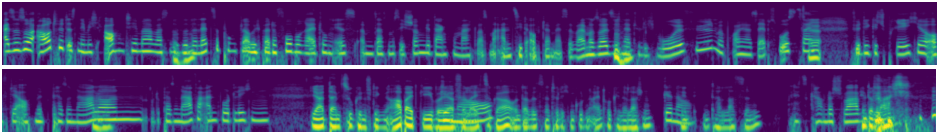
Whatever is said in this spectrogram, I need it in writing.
also so Outfit ist nämlich auch ein Thema, was nur so Mhm. der letzte Punkt, glaube ich, bei der Vorbereitung ist, ähm, dass man sich schon Gedanken macht, was man anzieht auf der Messe, weil man soll sich Mhm. natürlich wohlfühlen, man braucht ja Selbstbewusstsein Ja. für die Gespräche, oft ja auch mit Personalern Mhm. oder Personalverantwortlichen. Ja, deinem zukünftigen Arbeitgeber ja Genau. vielleicht sogar. Und da willst du natürlich einen guten Eindruck hinterlassen. Genau. Hin, hinterlassen. Jetzt kam der Schwabe. Hinterlassen.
